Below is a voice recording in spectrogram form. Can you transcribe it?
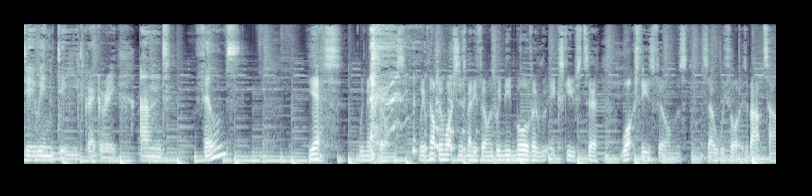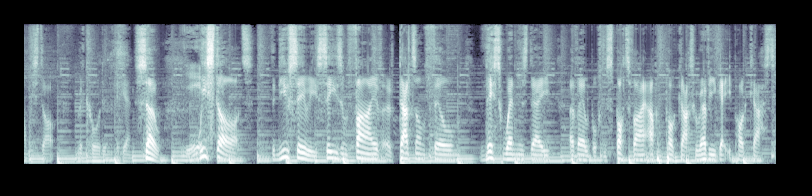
do indeed, Gregory. And films? Yes, we miss films. We've not been watching as many films. We need more of an excuse to watch these films. So we thought it's about time we start recording again. So yeah. we start the new series, season five of Dad's on Film, this Wednesday, available from Spotify, Apple Podcasts, wherever you get your podcasts.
